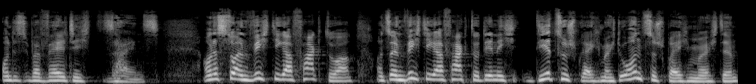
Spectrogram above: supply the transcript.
und des Überwältigtseins. Und das ist so ein wichtiger Faktor und so ein wichtiger Faktor, den ich dir zusprechen möchte, uns zusprechen möchte,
